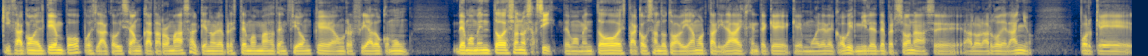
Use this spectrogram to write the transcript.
Quizá con el tiempo, pues la COVID sea un catarro más al que no le prestemos más atención que a un resfriado común. De momento eso no es así. De momento está causando todavía mortalidad. Hay gente que, muere de COVID, miles de personas eh, a lo largo del año. Porque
